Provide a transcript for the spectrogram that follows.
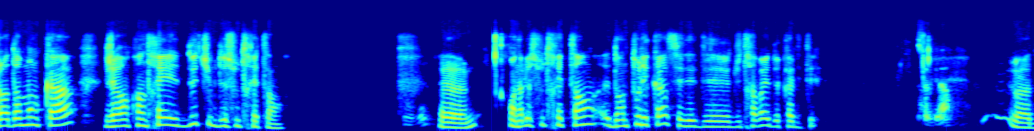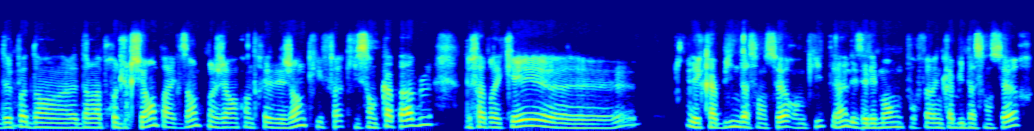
Alors, dans mon cas, j'ai rencontré deux types de sous-traitants. Mhm. Euh, on a le sous-traitant, dans tous les cas, c'est du travail de qualité. Très bien. Euh, de- dans, dans la production, par exemple, moi, j'ai rencontré des gens qui, sont capables de fabriquer euh, les cabines d'ascenseur en kit, hein, les éléments pour faire une cabine d'ascenseur,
